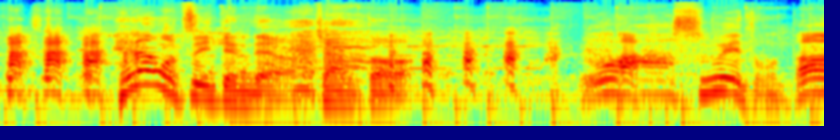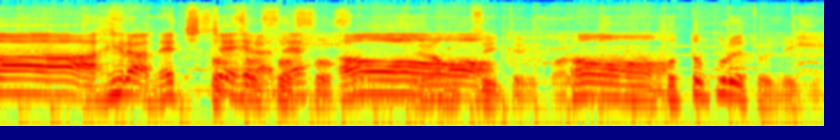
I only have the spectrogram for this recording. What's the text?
ヘラもついてんだよちゃんと。うわーすげえと思った。ああヘラね。ちっちゃいヘラね。そうそうそうそうヘラもついてるから。ホットプレートでできる。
